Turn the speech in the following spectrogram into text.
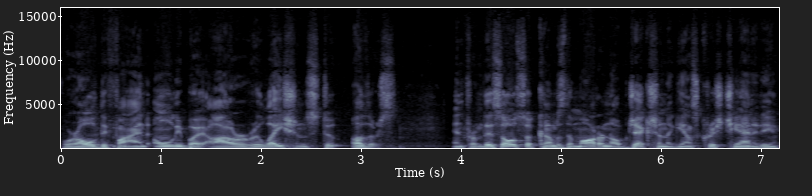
We're all defined only by our relations to others. And from this also comes the modern objection against Christianity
